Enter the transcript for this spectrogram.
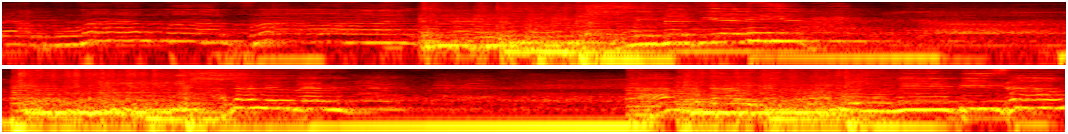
عبد الله مرصاي المهمة ديالي على البال عاود عاود عطوني فيزا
